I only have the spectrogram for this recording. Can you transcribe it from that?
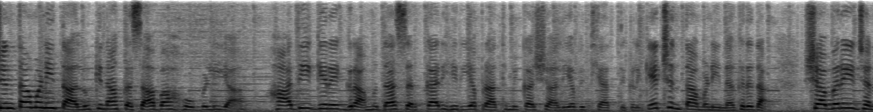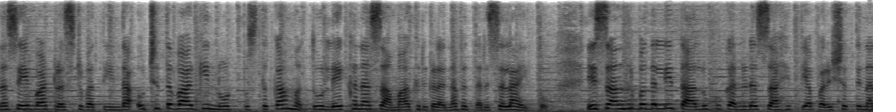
ಚಿಂತಾಮಣಿ ತಾಲೂಕಿನ ಕಸಾಬಾ ಹೋಬಳಿಯ ಹಾದಿಗೆರೆ ಗ್ರಾಮದ ಸರ್ಕಾರಿ ಹಿರಿಯ ಪ್ರಾಥಮಿಕ ಶಾಲೆಯ ವಿದ್ಯಾರ್ಥಿಗಳಿಗೆ ಚಿಂತಾಮಣಿ ನಗರದ ಶಬರಿ ಜನಸೇವಾ ಟ್ರಸ್ಟ್ ವತಿಯಿಂದ ಉಚಿತವಾಗಿ ನೋಟ್ ಪುಸ್ತಕ ಮತ್ತು ಲೇಖನ ಸಾಮಗ್ರಿಗಳನ್ನು ವಿತರಿಸಲಾಯಿತು. ಈ ಸಂದರ್ಭದಲ್ಲಿ ತಾಲೂಕು ಕನ್ನಡ ಸಾಹಿತ್ಯ ಪರಿಷತ್ತಿನ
